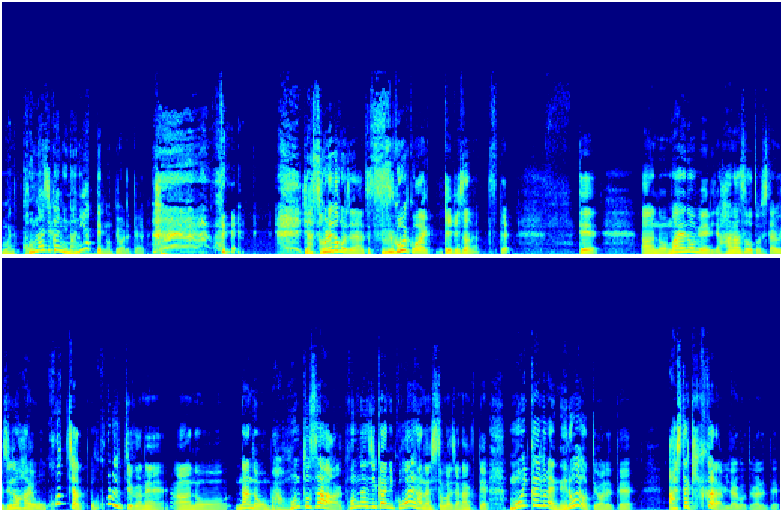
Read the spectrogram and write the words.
お前こんな時間に何やってんの？って言われて。で、いや、それどころじゃない。すごい怖い経験したんだ。つって。で、あの、前のめりで話そうとしたら、うちの母怒っちゃ、怒るっていうかね、あの、なんだ、お前ほんとさ、こんな時間に怖い話とかじゃなくて、もう一回ぐらい寝ろよって言われて、明日聞くからみたいなこと言われて。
